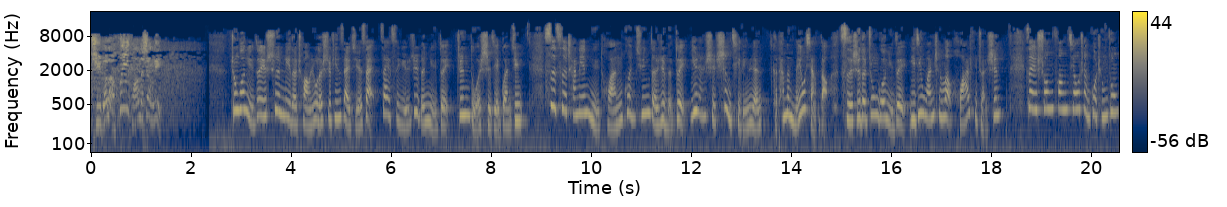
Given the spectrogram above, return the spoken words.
取得了辉煌的胜利。中国女队顺利地闯入了世乒赛决赛，再次与日本女队争夺世界冠军。四次蝉联女团冠军的日本队依然是盛气凌人，可他们没有想到，此时的中国女队已经完成了华丽转身。在双方交战过程中，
